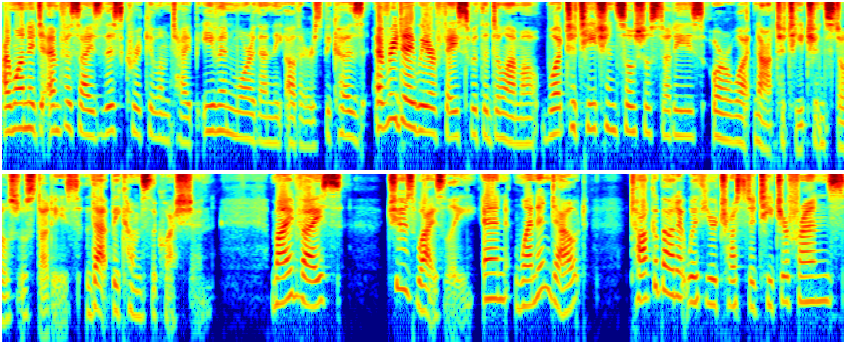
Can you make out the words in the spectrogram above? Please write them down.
I wanted to emphasize this curriculum type even more than the others because every day we are faced with the dilemma what to teach in social studies or what not to teach in social studies. That becomes the question. My advice choose wisely, and when in doubt, talk about it with your trusted teacher friends,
